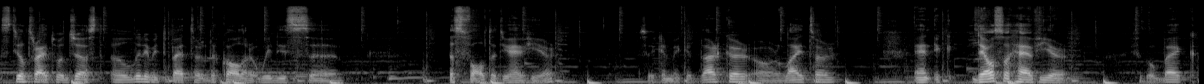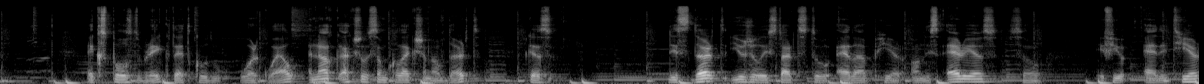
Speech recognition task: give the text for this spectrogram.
still try to adjust a little bit better the color with this uh, asphalt that you have here. So you can make it darker or lighter. And it, they also have here, if you go back, exposed brick that could work well and not actually some collection of dirt because this dirt usually starts to add up here on these areas. So if you add it here,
